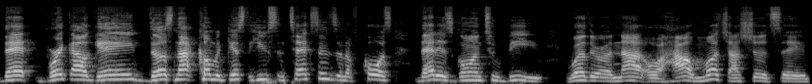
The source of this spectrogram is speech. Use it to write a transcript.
that breakout game does not come against the Houston Texans. And of course, that is going to be whether or not or how much I should should say,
